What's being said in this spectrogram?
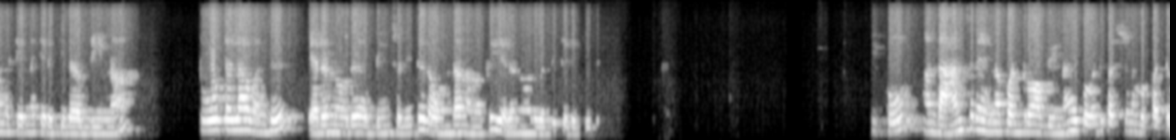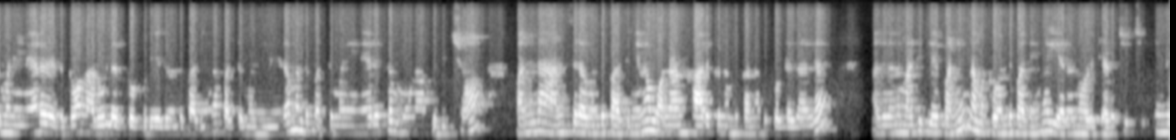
நமக்கு என்ன கிடைக்குது அப்படின்னா டோட்டலாக வந்து இரநூறு அப்படின்னு சொல்லிட்டு ரவுண்டாக நமக்கு இரநூறு வந்து கிடைக்குது. இப்போ அந்த ஆன்சரை என்ன பண்றோம் அப்படின்னா இப்போ வந்து ஃபர்ஸ்ட் நம்ம பத்து மணி நேரம் எடுத்தோம். நடுவில் இருக்கக்கூடியது வந்து பாத்தீங்கன்னா பத்து மணி நேரம். அந்த பத்து மணி நேரத்தை மூணா பிரிச்சோம். வந்த ஆன்சரை வந்து பாத்தீங்கன்னா ஒன் அண்ட் ஹாருக்கு நம்ம கணக்கு போட்டதால அது வந்து மல்டிப்ளை பண்ணி நமக்கு வந்து பார்த்தீங்கன்னா இரநூறு கிடைச்சிச்சு. இந்த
